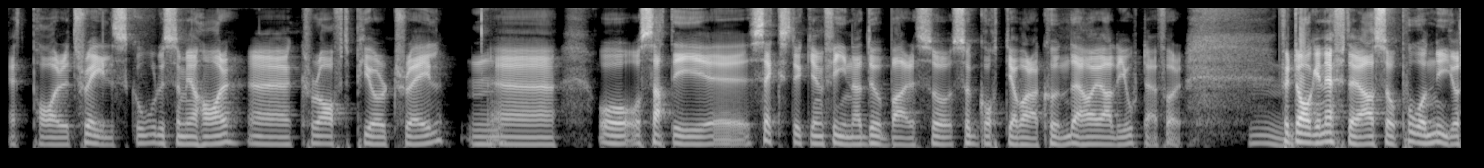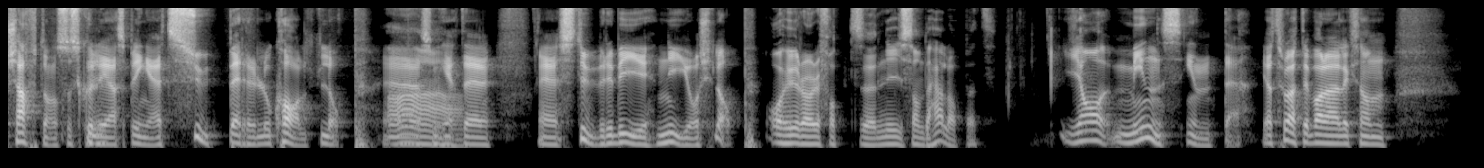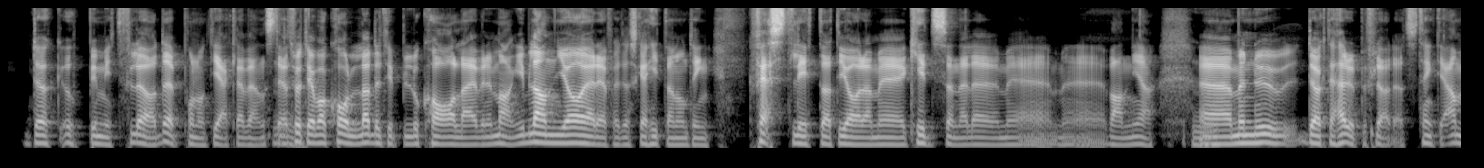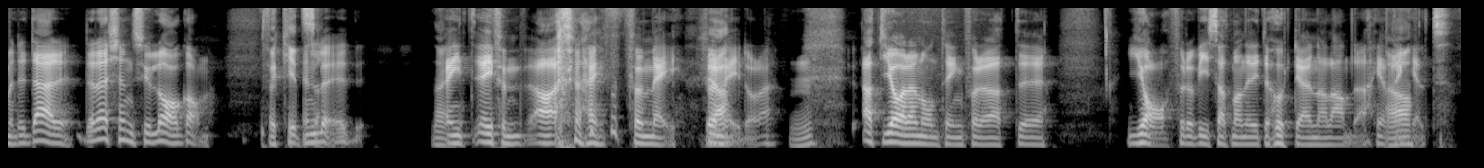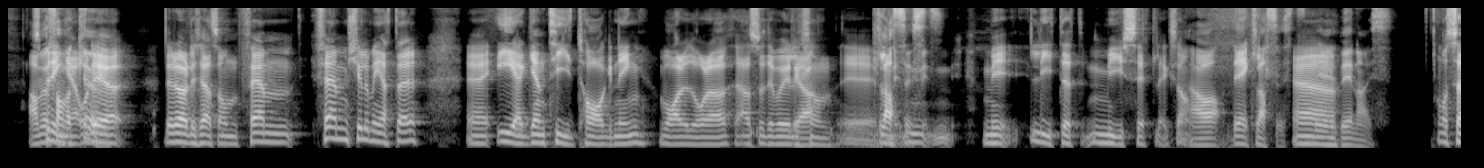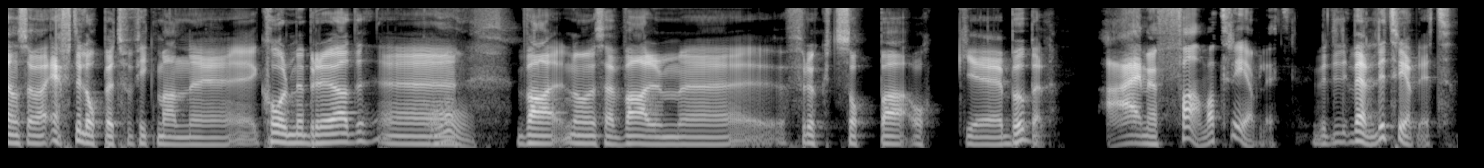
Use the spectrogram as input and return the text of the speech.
ett par trailskor som jag har. eh, Craft Pure Trail. Mm. Eh, och, och satt i eh, sex stycken fina dubbar så, så gott jag bara kunde. Har jag aldrig gjort det här för. Mm. För dagen efter, alltså på nyårsafton, så skulle Mm. jag springa ett superlokalt lopp. Eh, Ah. som heter eh, Stureby nyårslopp. Och hur har du fått uh, nys om det här loppet? Jag minns inte. Jag tror att det bara liksom dök upp i mitt flöde på något jäkla vänster. Jag tror att jag bara kollade typ lokala evenemang. Ibland gör jag det för att jag ska hitta någonting festligt att göra med kidsen eller med, med Vanja. Eh, men nu dök det här upp i flödet. Så tänkte jag, ja men det där, det där känns ju lagom. För En, kidsen? l- Nej. nej, nej, för, ja, nej, för mig. För Ja. mig då. då. Mm. Att göra någonting för att... Eh, ja, för att visa att man är lite hurtigare än alla andra, helt Ja. enkelt. Ja, Springa. Och det, det rörde sig alltså om fem, fem kilometer. Eh, egen tidtagning var det då. Alltså det var ju Ja. liksom... Eh, Klassiskt. litet mysigt liksom. Ja, det är klassiskt. Eh. Det, det är nice. Och sen så efter loppet så fick man eh, korv med bröd. Eh, Oh. var, någon så här varm eh, fruktsoppa och eh, bubbel. Nej, men fan vad trevligt. Väldigt trevligt.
